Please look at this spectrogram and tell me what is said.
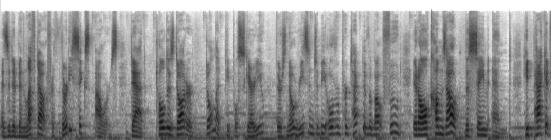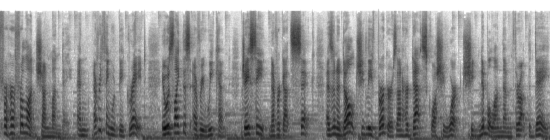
as it had been left out for 36 hours. Dad told his daughter, Don't let people scare you. There's no reason to be overprotective about food. It all comes out the same end. He'd pack it for her for lunch on Monday, and everything would be great. It was like this every weekend. JC never got sick. As an adult, she'd leave burgers on her desk while she worked. She'd nibble on them throughout the day,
